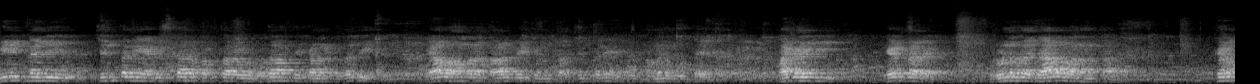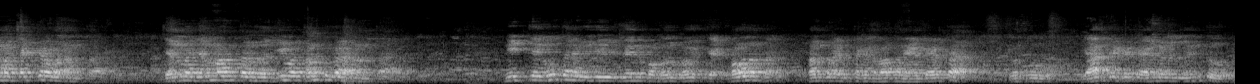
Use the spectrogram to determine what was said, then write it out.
ಈ ನಿಟ್ಟಿನಲ್ಲಿ ಚಿಂತನೆಯ ವಿಸ್ತಾರ ಪ್ರಸ್ತಾರಗಳು ಬದಲಾಂತಿ ಕಾಲಘಟ್ಟದಲ್ಲಿ ಯಾವ ಹಮರ ತಾಳ್ಬೇಕೆಂತ ಚಿಂತನೆ ನಮಗೆ ಹೋಗ್ತಾ ಇದೆ. ಹಾಗಾಗಿ ಹೇಳ್ತಾರೆ, ಋಣದ ಜಾಲವನಂತ ಕರ್ಮ ಚಕ್ರವನಂತ ಜನ್ಮ ಜನ್ಮಾಂತರದ ಜೀವ ತಂತುಗಳನ್ನಂತ ನಿತ್ಯ ನೂತನ ಭವ- ಭವಕ್ಕೆ ಭವನ ತಂತ್ರ ಇರ್ತಕ್ಕಂಥ ಮಾತನ್ನು ಹೇಳ್ತಾ ಹೇಳ್ತಾ ಇವತ್ತು ಯಾಂತ್ರಿಕತೆ ಅಂಗಡಿಯಲ್ಲಿ ನಿಂತು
